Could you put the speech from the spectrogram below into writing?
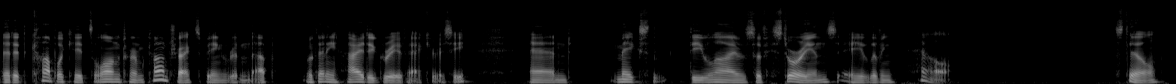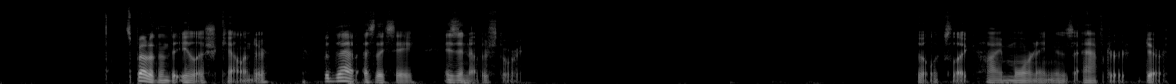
that it complicates long-term contracts being written up with any high degree of accuracy, and makes the lives of historians a living hell. Still, it's better than the Yllish calendar, but that, as they say, is another story. So it looks like high morning is after dearth.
